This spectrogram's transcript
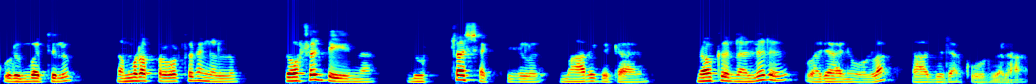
കുടുംബത്തിലും നമ്മുടെ പ്രവർത്തനങ്ങളിലും ദോഷം ചെയ്യുന്ന ദുഷ്ടശക്തികൾ മാറിക്കിട്ടാനും നമുക്ക് നല്ലൊരു വരാനുമുള്ള സാധ്യത കൂടുതലാണ്.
